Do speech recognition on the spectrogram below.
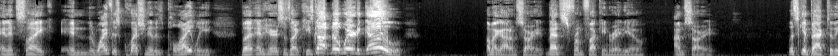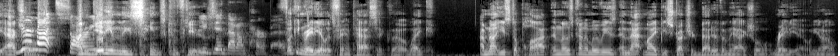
and it's like, and the wife is questioning it politely, but Ed Harris is like, "He's got nowhere to go." Oh my god, I'm sorry. That's from fucking Radio. I'm sorry. Let's get back to the actual. You're not sorry. I'm getting these scenes confused. You did that on purpose. Fucking radio is fantastic though. Like I'm not used to plot in those kind of movies, and that might be structured better than the actual radio, you know.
